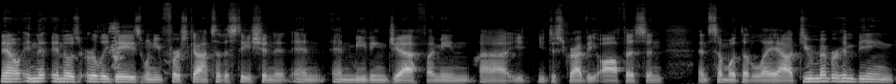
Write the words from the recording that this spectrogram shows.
now, in the, in those early days when you first got to the station and and, and meeting Jeff, I mean, uh, you you described the office and and somewhat the layout. Do you remember him being,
